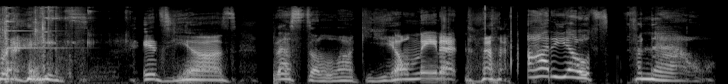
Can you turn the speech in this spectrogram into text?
Great! It's yours. Best of luck. You'll need it. Adios for now.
